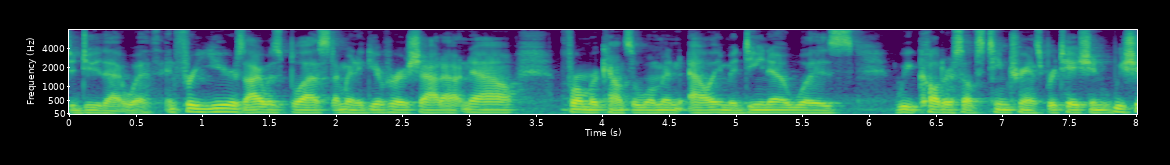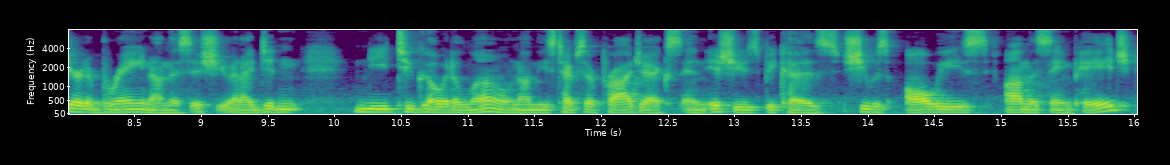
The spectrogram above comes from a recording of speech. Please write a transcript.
to do that with. And for years, I was blessed. I'm going to give her a shout out now. Former Councilwoman Ally Medina was, we called ourselves Team Transportation. We shared a brain on this issue, and I didn't need to go it alone on these types of projects and issues because she was always on the same page.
